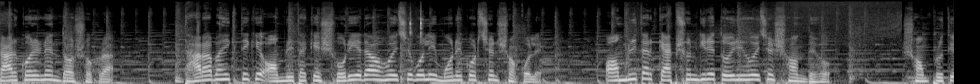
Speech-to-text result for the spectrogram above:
চার করে নেন দর্শকরা। ধারাবাহিক থেকে অমৃতাকে সরিয়ে দেওয়া হয়েছে বলেই মনে করছেন সকলে। অমৃতার ক্যাপশন ঘিরে তৈরি হয়েছে সন্দেহ। সম্প্রতি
